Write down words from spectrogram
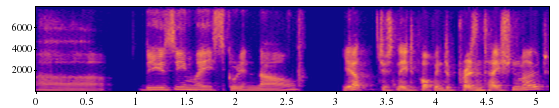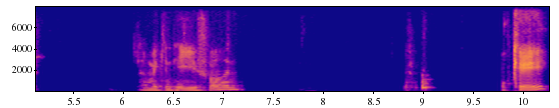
Uh, do you see my screen now? Yep, just need to pop into presentation mode and we can hear you fine. Okay.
